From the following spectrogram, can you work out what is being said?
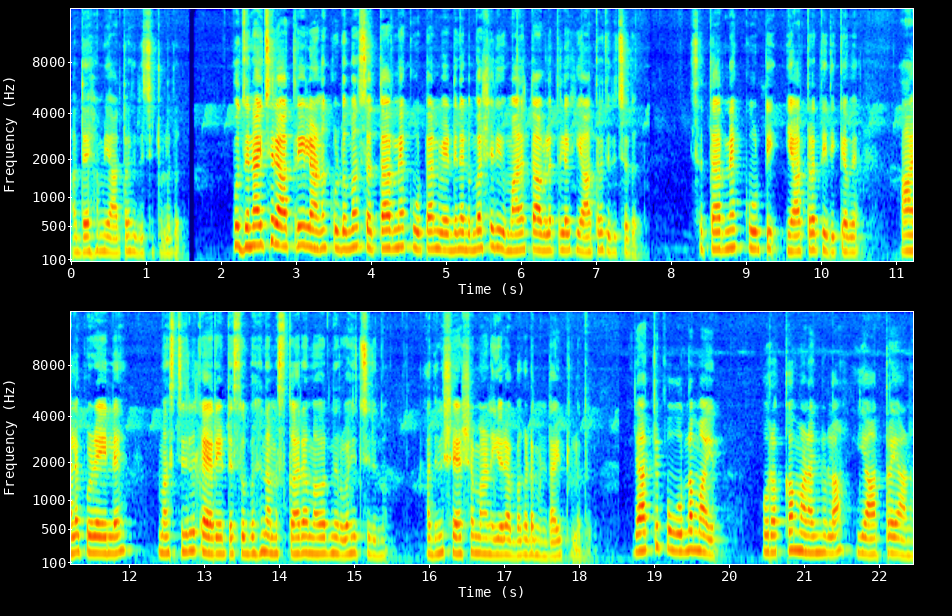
അദ്ദേഹം യാത്ര തിരിച്ചിട്ടുള്ളത്. ബുധനാഴ്ച രാത്രിയിലാണ് കുടുംബം സത്താറിനെ കൂട്ടാൻ വേണ്ടി നെടുമ്പാശ്ശേരി വിമാനത്താവളത്തിലേക്ക് യാത്ര തിരിച്ചത്. സത്താറിനെ കൂട്ടി യാത്ര തിരിക്കവെ ആലപ്പുഴയിലെ മസ്ജിദിൽ കയറിയിട്ട് സുബഹ് നമസ്കാരം അവർ നിർവഹിച്ചിരുന്നു. അതിനുശേഷമാണ് ഈ ഒരു അപകടം ഉണ്ടായിട്ടുള്ളത്. രാത്രി പൂർണമായും ഉറക്കം മണഞ്ഞുള്ള യാത്രയാണ്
